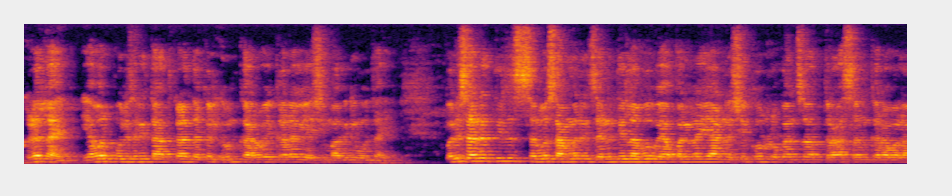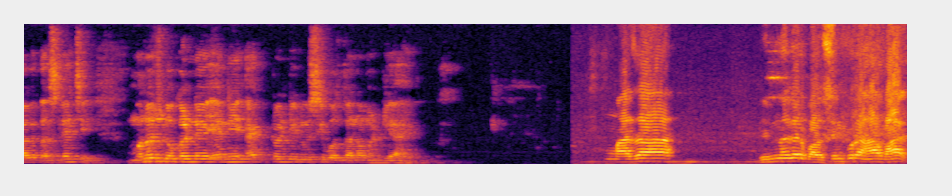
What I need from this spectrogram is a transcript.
घडत आहेत. यावर पोलिसांनी तात्काळ दखल घेऊन कारवाई करावी अशी मागणी होत आहे. परिसरातील सर्वसामान्य जनतेला व व्यापाऱ्यांना या नशेखोर लोकांचा त्रास सहन करावा लागत असल्याचे मनोज लोखंडे यांनी ऍक्ट ट्वेंटी न्यूजशी बोलताना म्हटले आहे. माझा भीमनगर भावसिंगपुरा हा भाग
